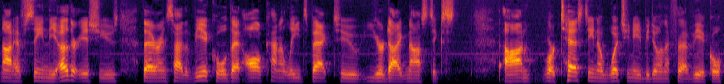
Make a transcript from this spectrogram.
not have seen the other issues that are inside the vehicle that all kind of leads back to your diagnostics on or testing of what you need to be doing for that vehicle.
